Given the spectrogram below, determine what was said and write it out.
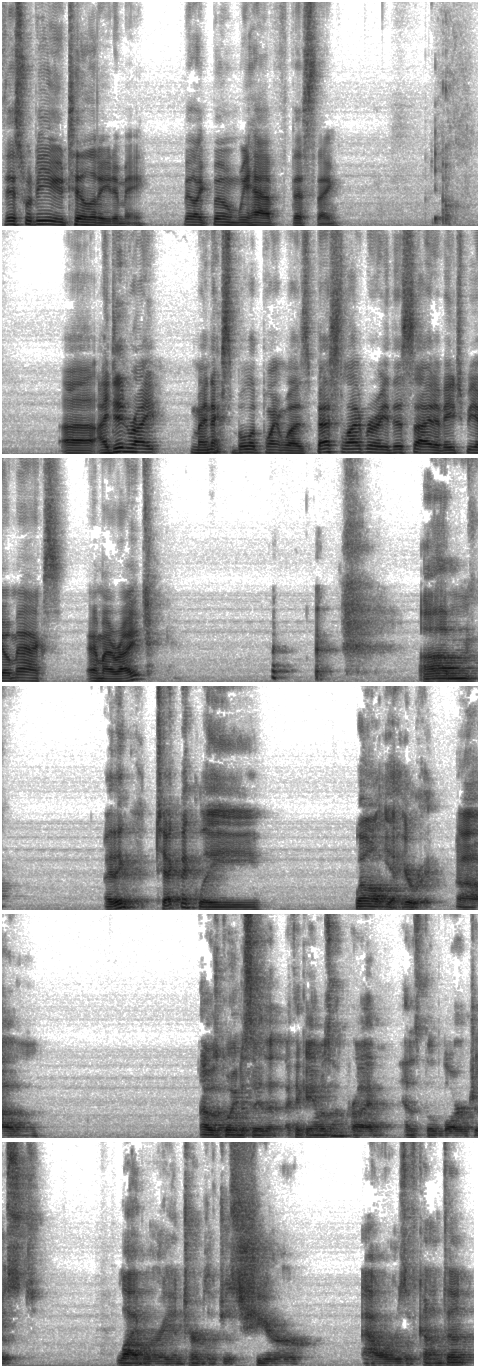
this would be a utility to me. Be like, boom, we have this thing. Uh, I did write my next bullet point was best library this side of HBO Max. Am I right? Um, I think technically, well, yeah, you're right. Um, I was going to say that I think Amazon Prime has the largest library in terms of just sheer hours of content,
